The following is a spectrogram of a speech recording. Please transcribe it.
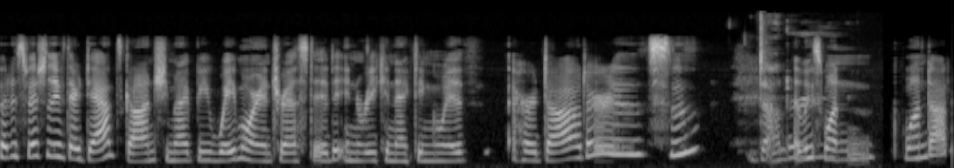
But especially if their dad's gone, she might be way more interested in reconnecting with her daughters. Daughter? At least one one daughter.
